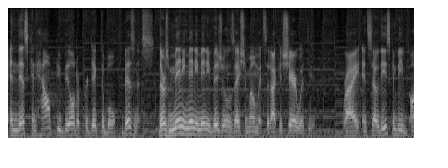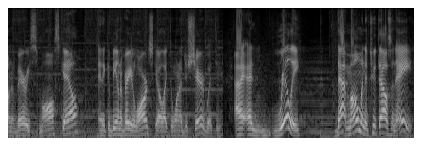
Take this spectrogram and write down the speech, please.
And this can help you build a predictable business. There's many, many, many visualization moments that I could share with you, right? And so these can be on a very small scale and it can be on a very large scale like the one I just shared with you. I, and really, that moment in 2008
